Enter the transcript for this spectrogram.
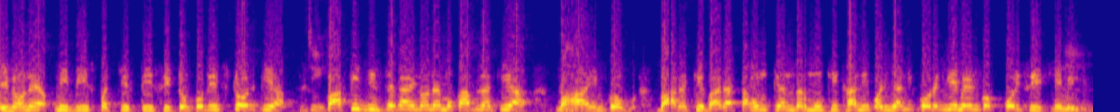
इन्होंने अपनी 20, 25, 30 सीटों को रिस्टोर किया। बाकी जिस जगह इन्होंने मुकाबला किया वहाँ इनको बारह की बारह टाउन के अंदर मुँह की खानी पड़ी, यानी कोरंगी में इनको कोई सीट नहीं मिली।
